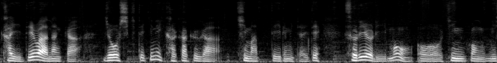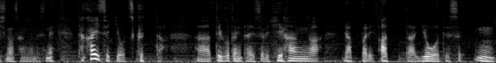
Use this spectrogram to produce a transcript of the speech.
界ではなんか常識的に価格が決まっているみたいでそれよりもキングコング西野さんがですね高い席を作ったあということに対する批判がやっぱりあったようです。うん、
